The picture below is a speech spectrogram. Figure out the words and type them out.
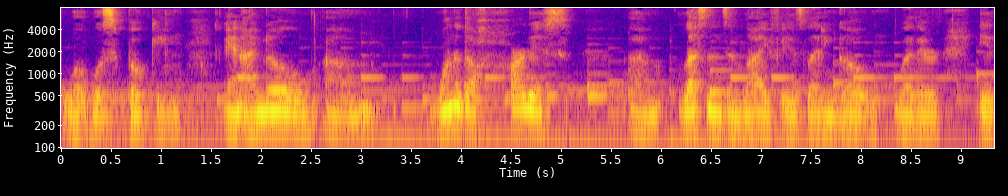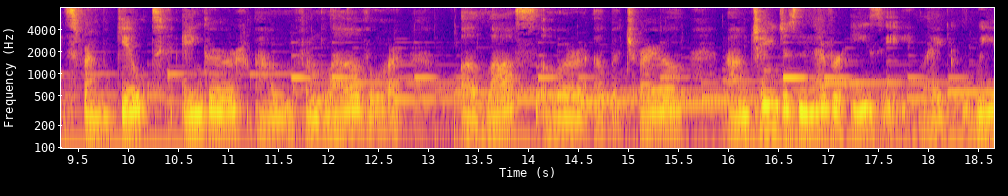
what was spoken. And I know um, one of the hardest um, lessons in life is letting go, whether it's from guilt, anger, um, from love, or a loss or a betrayal. Um, change is never easy. Like we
